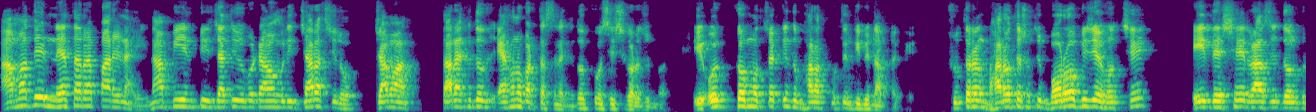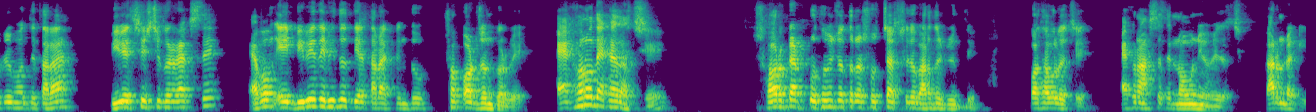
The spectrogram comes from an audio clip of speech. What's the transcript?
আমাদের নেতারা পারে নাই। না বিএনপি জাতীয় পার্টি আওয়ামী লীগ যারা ছিল, জামাত, তারা কিন্তু এখনও পারতেছে না কিন্তু ঐক্য সৃষ্টি করার জন্য। এই ঐক্যমতটা কিন্তু ভারত করতে দিবে না আপনাকে। সুতরাং ভারতের সবচেয়ে বড় বিজয় হচ্ছে এই দেশের রাজনৈতিক দলগুলির মধ্যে তারা বিভেদ সৃষ্টি করে রাখছে এবং এই বিভেদের ভিতর দিয়ে তারা কিন্তু সব অর্জন করবে। এখনও দেখা যাচ্ছে সরকার প্রথমে যতটা সোচ্চার ছিল ভারতের বিরুদ্ধে, কথা বলেছে, এখন আস্তে আস্তে নমনীয় হয়ে যাচ্ছে। কারণটা কি?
